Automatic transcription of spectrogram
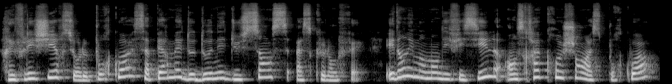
Réfléchir sur le pourquoi, ça permet de donner du sens à ce que l'on fait. Et dans les moments difficiles, en se raccrochant à ce pourquoi,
